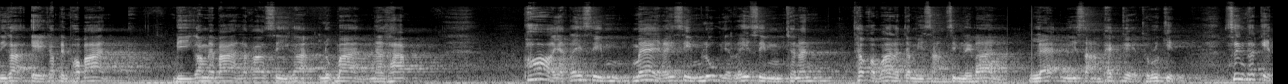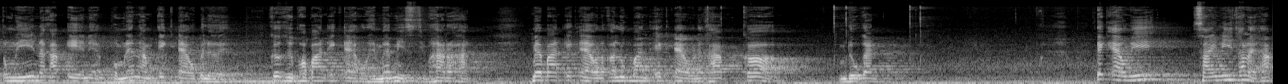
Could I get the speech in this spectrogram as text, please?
นี่ก็ A ก็เป็นพ่อบ้าน B ก็แม่บ้านแล้วก็ C ก็ลูกบ้านนะครับ พ่ออยากได้ซิม แม่อยากได้ซิม ลูกอยากได้ซิม ฉะนั้นเท่ากับว่าเราจะมี 3 ซิมในบ้าน และมี 3 แพ็กเกจธุรกิจ ซึ่งแพ็กเกจตรงนี้นะครับ A เนี่ยผมแนะนำ XL ไปเลย ก็คือพ่อบ้าน XL เห็นไหมมี 15 รหัส แม่บ้าน XL แล้วก็ลูกบ้าน XL นะครับ ก็มาดูกัน XL นี้ไซส์นี้เท่าไหร่ครับ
